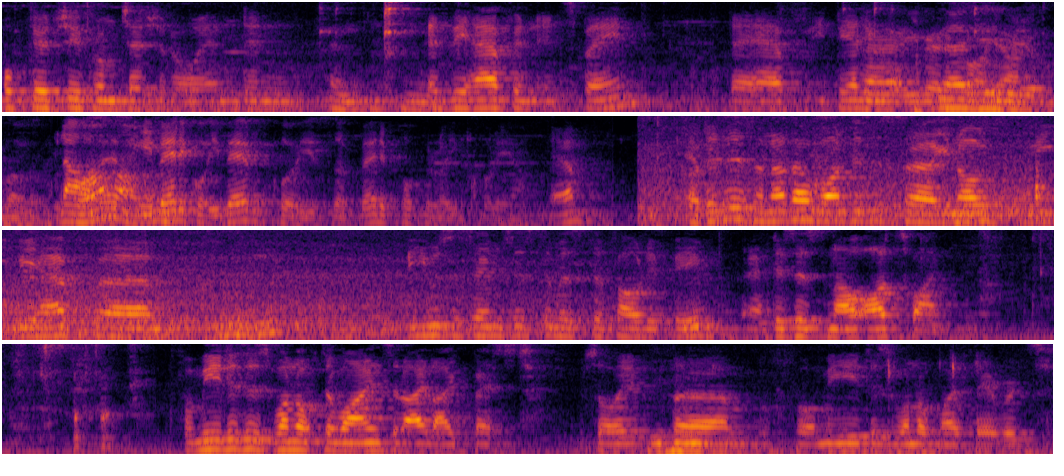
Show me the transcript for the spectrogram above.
Oktechi from Jeju, and in and we have in, in Spain, they have Iberico. 네, 이베리코. 네, 야. 이베리코. Nowadays, Wow. Iberico, Iberico is uh, very popular in Korea. Yeah. So this is another one. This is uh, you know we, we have um, we use the same system as the VDP, and this is now Ortswein. For me, this is one of the wines that I like best. So if um, for me, it is one of my favorites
